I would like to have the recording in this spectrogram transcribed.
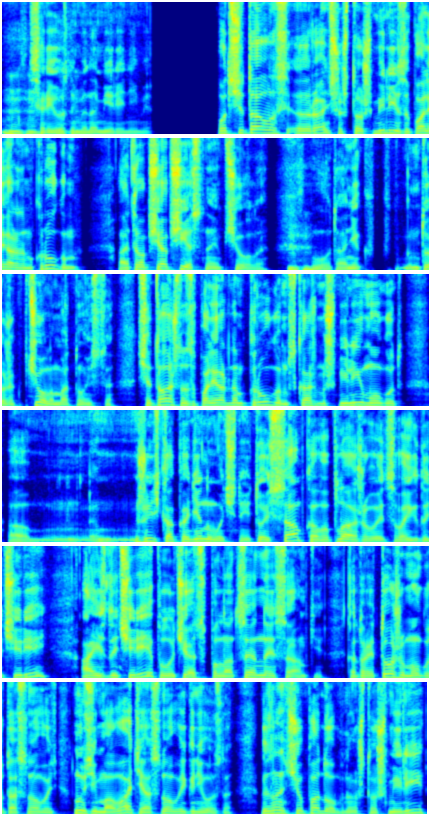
угу. с серьезными угу. намерениями. Вот считалось э, раньше, что шмели за полярным кругом а это вообще общественные пчелы. Угу. Вот, они к, тоже к пчелам относятся. Считалось, что за полярным кругом, скажем, шмели могут э, жить как одиночные. То есть самка выплаживает своих дочерей, а из дочерей получаются полноценные самки, которые тоже могут основывать, ну, зимовать и основывать гнезда. Вы знаете, ничего подобного, что шмели,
